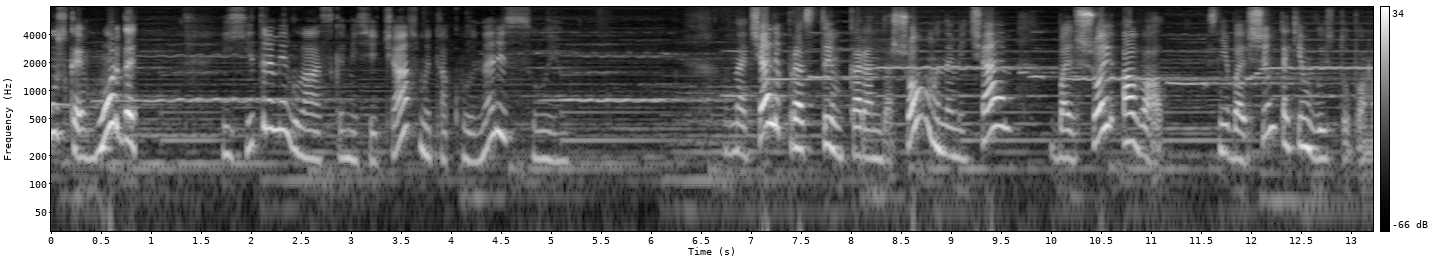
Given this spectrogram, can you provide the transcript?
узкой мордой и хитрыми глазками. Сейчас мы такую нарисуем. Вначале простым карандашом мы намечаем большой овал с небольшим таким выступом.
